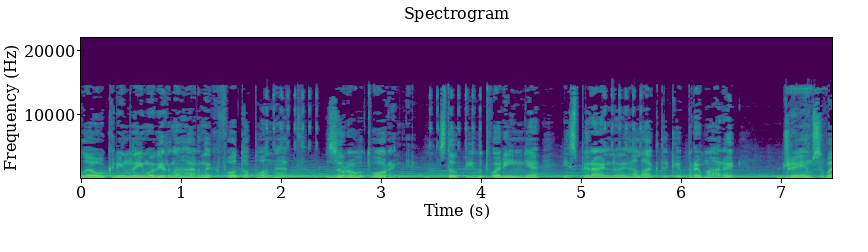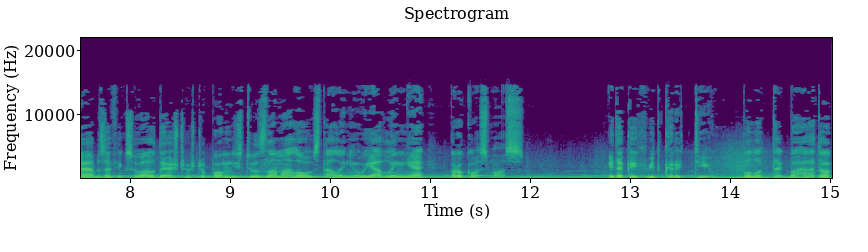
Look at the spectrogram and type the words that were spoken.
Але окрім неймовірно гарних фото планет, зороутворення, стовпів творіння і спіральної галактики примари, Джеймс Веб зафіксував дещо, що повністю зламало усталені уявлення про космос. І таких відкриттів було так багато,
